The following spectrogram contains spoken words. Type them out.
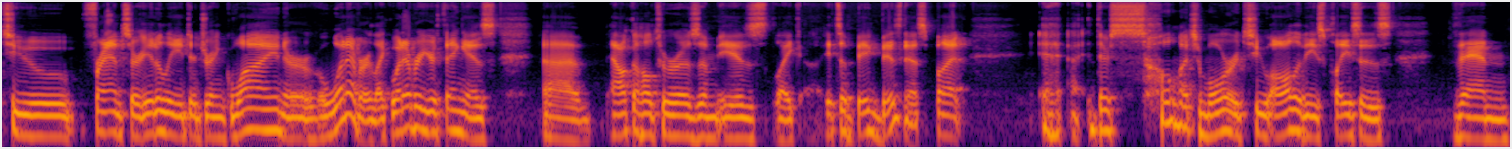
to France or Italy to drink wine or whatever, like whatever your thing is. Uh, alcohol tourism is like it's a big business, but uh, there's so much more to all of these places than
